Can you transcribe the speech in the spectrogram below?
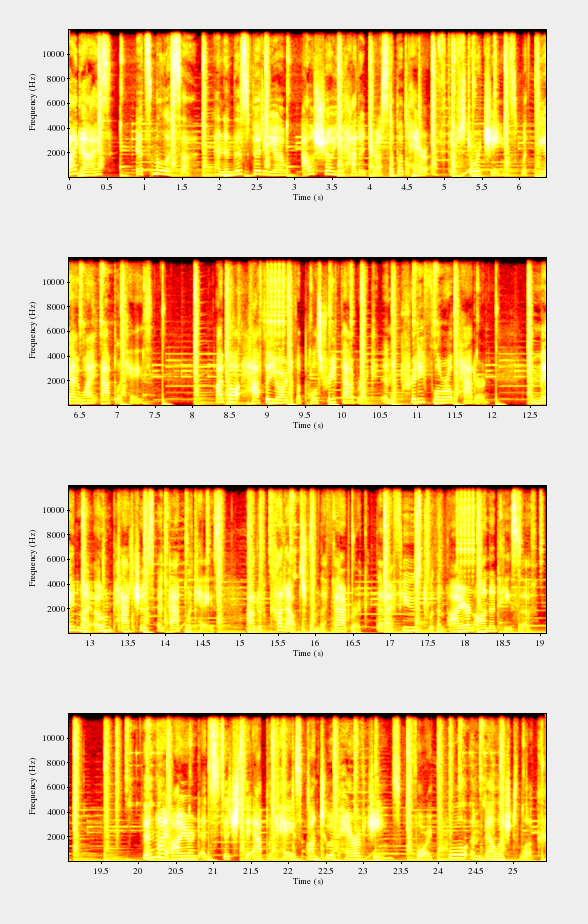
Hi guys, it's Melissa, and in this video, I'll show you how to dress up a pair of thrift store jeans with DIY appliques. I bought half a yard of upholstery fabric in a pretty floral pattern and made my own patches and appliques out of cutouts from the fabric that I fused with an iron-on adhesive. Then I ironed and stitched the appliques onto a pair of jeans for a cool embellished look.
